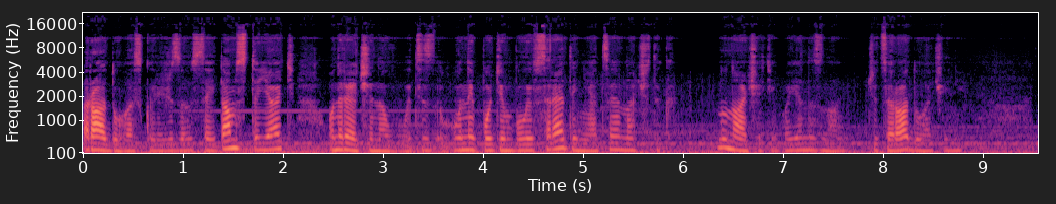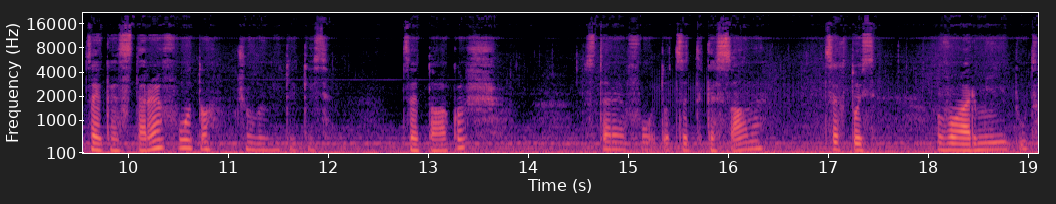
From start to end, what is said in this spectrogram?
Радуга, скоріш за все. І там стоять он речі на вулиці. Вони потім були всередині, а це наче так. Ну, наче, типу, я не знаю, чи це радуга, чи ні. Це якесь старе фото, чоловік якийсь. Це також старе фото. Це таке саме. Це хтось в армії тут.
